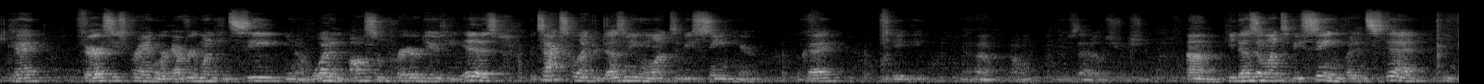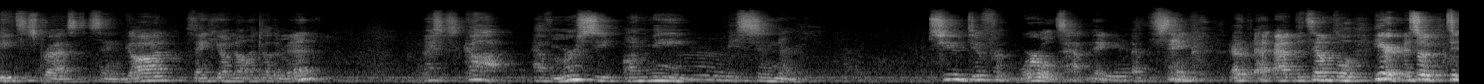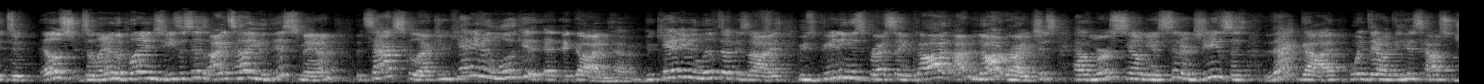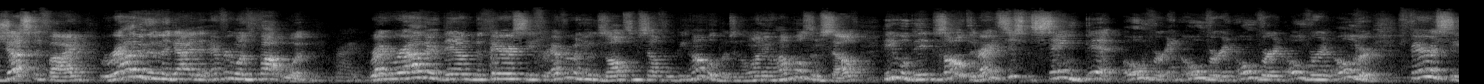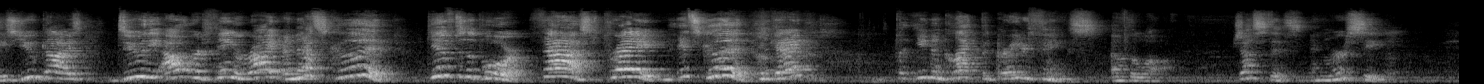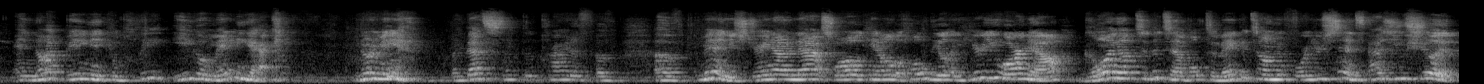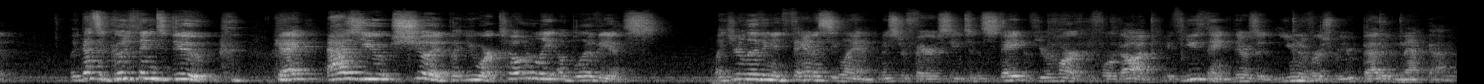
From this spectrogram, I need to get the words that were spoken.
Okay? Pharisees praying where everyone can see, you know, what an awesome prayer dude he is. The tax collector doesn't even want to be seen here. Okay? He, he, uh, I won't use that illustration. Um, he doesn't want to be seen, but instead he beats his breast, saying, God, thank you, I'm not like other men. And he says, God, have mercy on me, a sinner. Two different worlds happening at the same at, at, the temple here. And so to, to to land the plane, Jesus says, I tell you, this man, the tax collector, who can't even look at, at, at, God in heaven, who can't even lift up his eyes, who's beating his breast saying, God, I'm not righteous, have mercy on me, a sinner. Jesus says, that guy went down to his house justified rather than the guy that everyone thought would. Right? Rather than the Pharisee, for everyone who exalts himself will be humbled, but to the one who humbles himself, he will be exalted. Right? It's just the same bit over and over and over and over and over. Pharisees, you guys do the outward thing right, and that's good. Give to the poor, fast, pray. It's good, okay? But you neglect the greater things of the law justice and mercy, and not being a complete egomaniac. You know what I mean? Like that's like the pride of, of, of men. You strain out a gnat, swallow a camel, the whole deal, and here you are now going up to the temple to make atonement for your sins, as you should. Like, that's a good thing to do. okay? As you should, but you are totally oblivious. Like you're living in fantasy land, Mr. Pharisee, to the state of your heart before God. If you think there's a universe where you're better than that guy,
